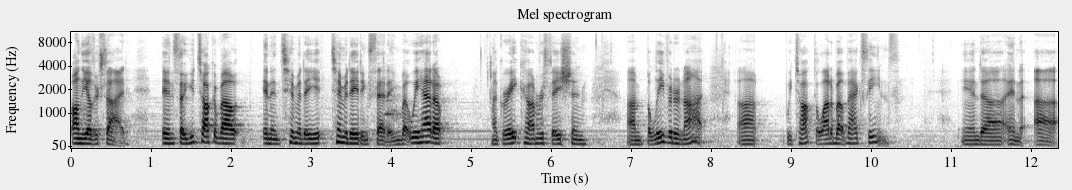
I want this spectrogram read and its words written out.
on the other side. And so you talk about an intimidating setting, but we had a, a great conversation. Um, believe it or not, uh, we talked a lot about vaccines. And, uh, and uh,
